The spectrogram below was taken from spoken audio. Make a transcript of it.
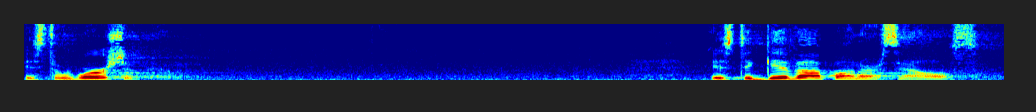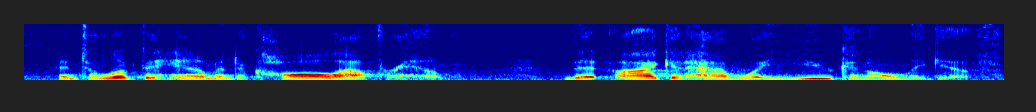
it's to worship Him, it's to give up on ourselves and to look to Him and to call out for Him that I could have what you can only give.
